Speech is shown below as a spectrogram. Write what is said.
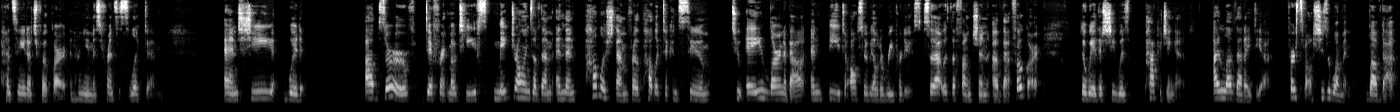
Pennsylvania Dutch folk art, and her name is Frances Lichten. And she would observe different motifs, make drawings of them, and then publish them for the public to consume to A, learn about, and B, to also be able to reproduce. So that was the function of that folk art, the way that she was packaging it. I love that idea. First of all, she's a woman. Love that.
